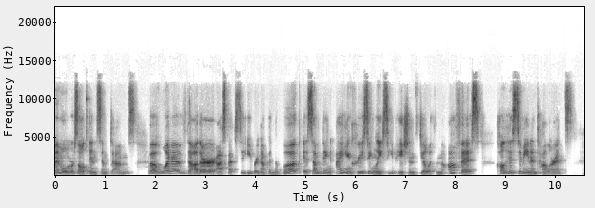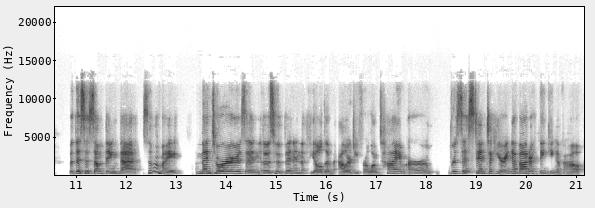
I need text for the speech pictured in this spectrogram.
and will result in symptoms. But one of the other aspects that you bring up in the book is something I increasingly see patients deal with in the office called histamine intolerance. But this is something that some of my mentors and those who have been in the field of allergy for a long time are resistant to hearing about or thinking about.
